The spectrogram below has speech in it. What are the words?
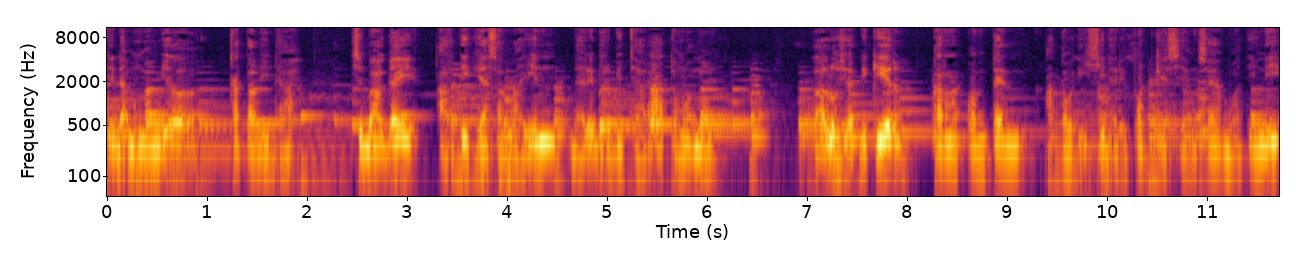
tidak mengambil kata lidah sebagai arti kiasan lain dari berbicara atau ngomong. Lalu saya pikir karena konten atau isi dari podcast yang saya buat ini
